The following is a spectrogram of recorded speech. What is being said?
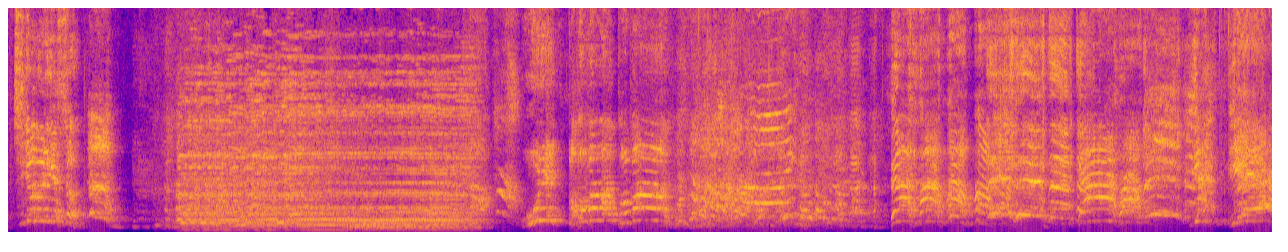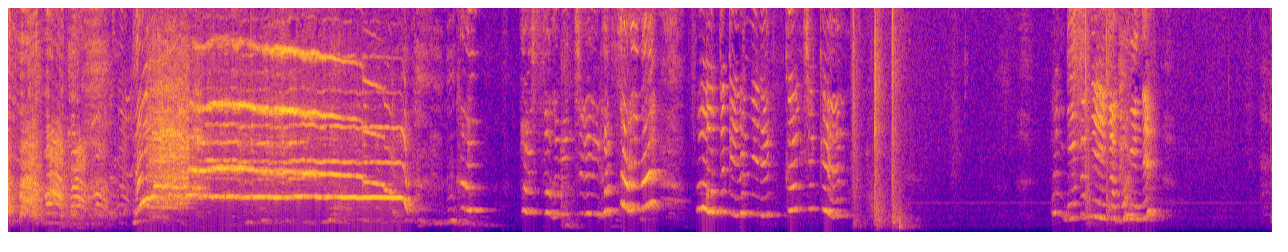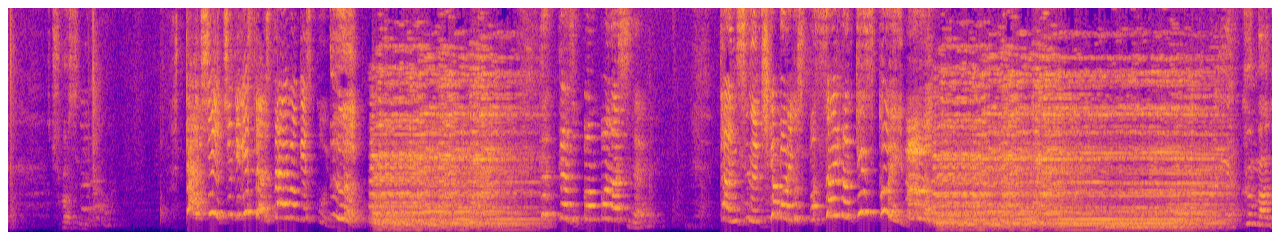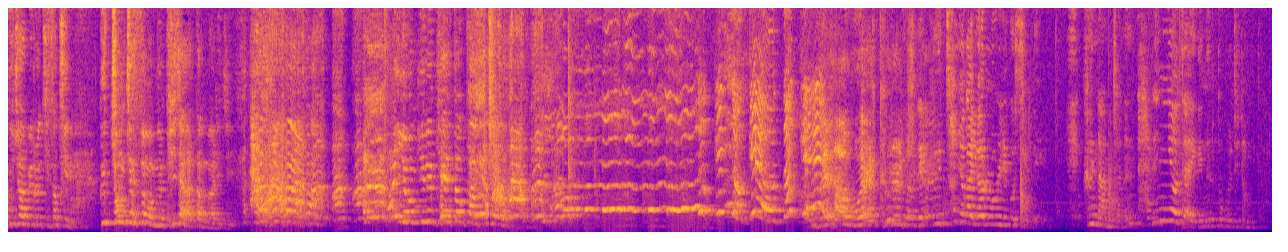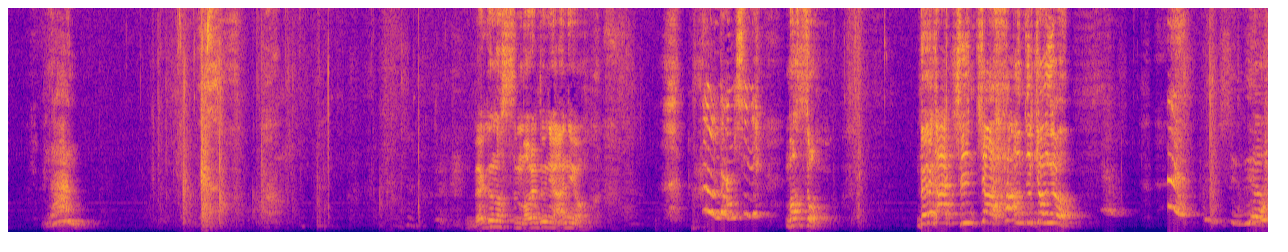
죽었습니다. 당신을 죽이겠어요, 사이먼 게스코이. 끝까지 뻔뻔하시네. 당신을 죽여버리고 싶어, 사이먼 게스코이. 그 마구잡이로 뒤섞인 그 정체성 없는 피자 같단 말이지. 아, 연기는 개떡 같고. 어떡해, 어떡해, 어떡해. 내가 왜 그를 그런데 그 처녀가 열을 올리고 있을 때 그 남자는 다른 여자에게 눈독을 드립니다. 난! 매그너스 멀든이 아니오. 그럼 당신이... 맞소! 내가 진짜 하운드 경이오! 아! 신이야!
